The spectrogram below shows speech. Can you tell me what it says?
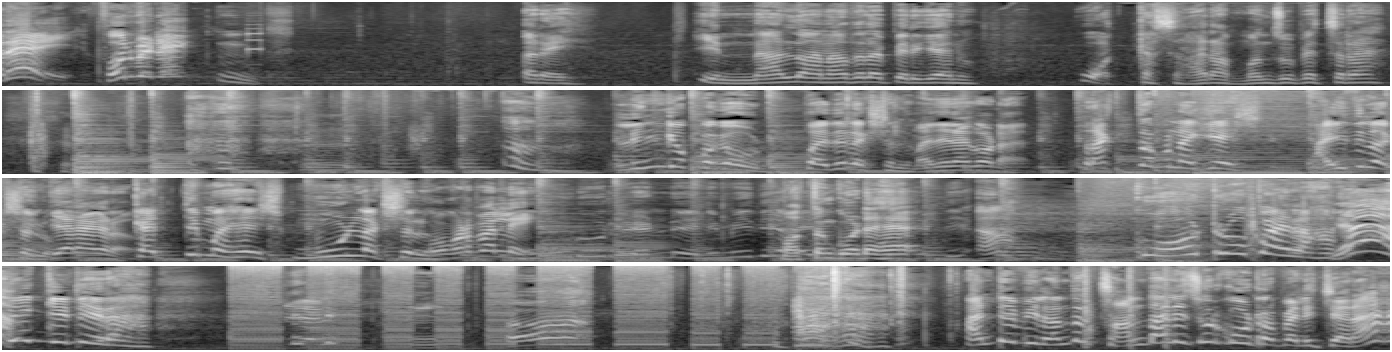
అరే ఫోన్ పెట్టే. అరే ఇన్నాళ్ళు అనాథలా పెరిగాను. ఒక్కసారి అమ్మని చూపించరా? లింగప్ప గౌడ్ పది లక్షలు. మదినా కూడా రక్తపు నగేష్ ఐదు లక్షలు. విద్యానగరం. కత్తి మహేష్ మూడు లక్షలు. ఒకటపల్లి మూడు రెండు ఎనిమిది మొత్తం కోటే హే ఐదు, ఆ, కోటి రూపాయల? గిటీరా అంటే వీళ్ళందరూ చందాలేసుకుని కోటి రూపాయలు ఇచ్చారా?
